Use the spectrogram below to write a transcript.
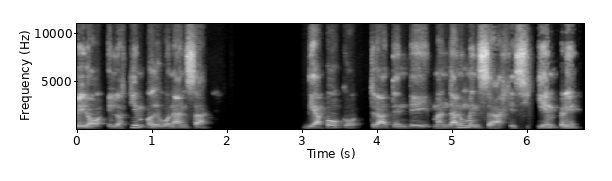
Pero en los tiempos de bonanza, de a poco traten de mandar un mensaje siempre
